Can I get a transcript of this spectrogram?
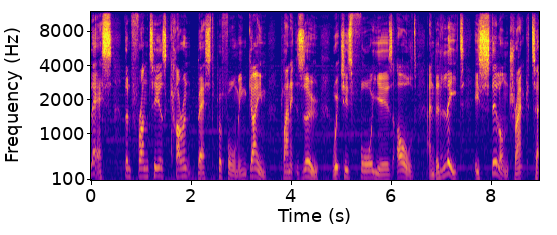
less than Frontiers current best performing game Planet Zoo which is 4 years old and Elite is still on track to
